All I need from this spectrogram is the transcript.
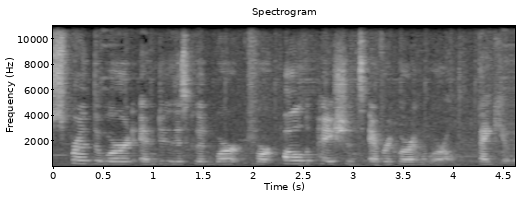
spread the word and do this good work for all the patients everywhere in the world. Thank you.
